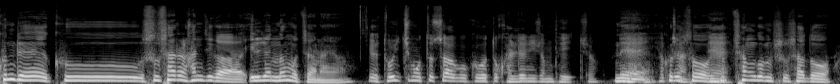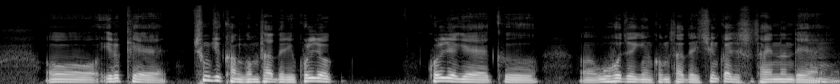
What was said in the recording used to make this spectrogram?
근데 그 수사를 한 지가 1년 넘었잖아요. 예, 도이치모터스하고 그것도 관련이 좀 돼 있죠. 네. 예, 협찬. 그래서 예. 협찬금 수사도 어 이렇게 충직한 검사들이 권력 권력의 그 어, 우호적인 검사들이 지금까지 수사했는데 음.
